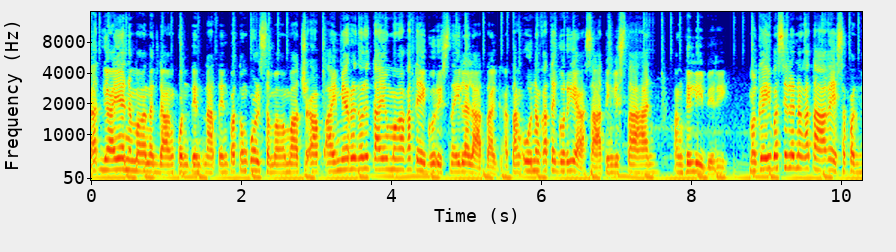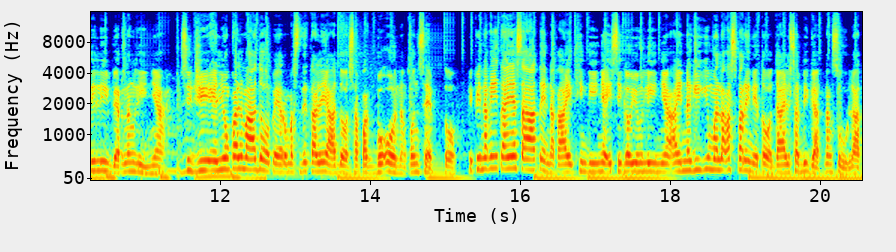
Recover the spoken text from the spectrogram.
At gaya ng mga nagdaang content natin patungkol sa mga match-up ay meron ulit tayong mga categories na ilalatag at ang unang kategorya sa ating listahan, ang delivery. Magkaiba sila ng atake sa pag-deliver ng linya. Si GL yung kalmado pero mas detalyado sa pagbuo ng konsepto. Ipinakita niya sa atin na kahit hindi niya isigaw yung linya ay nagiging malakas pa rin ito dahil sa bigat ng sulat.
